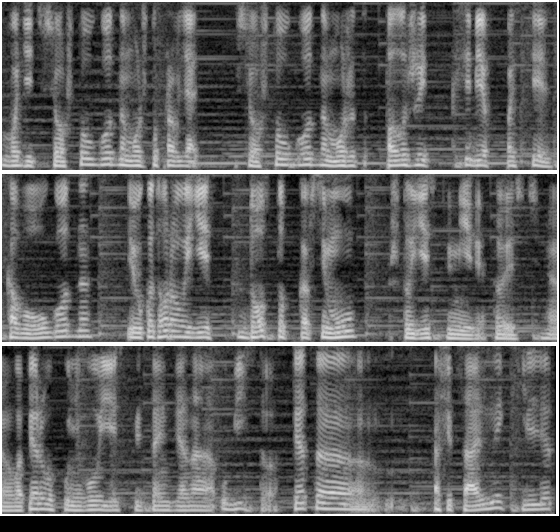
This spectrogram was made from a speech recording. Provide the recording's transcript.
вводить все, что угодно, может управлять все, что угодно, может положить к себе в постель кого угодно, и у которого есть доступ ко всему, что есть в мире. То есть, э, во-первых, у него есть лицензия на убийство. Это официальный киллер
